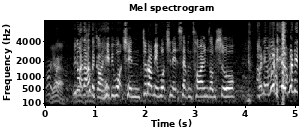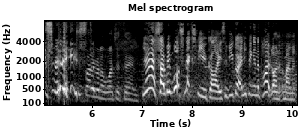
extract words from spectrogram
Right, right. Yeah. right. Be like the other guy. He'd be watching. Do you know what I mean? Watching it seven times, I'm sure. When it when, it, when it's released. gonna watch it 10. Yeah. So I mean, what's next for you guys? Have you got anything in the pipeline at the moment?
